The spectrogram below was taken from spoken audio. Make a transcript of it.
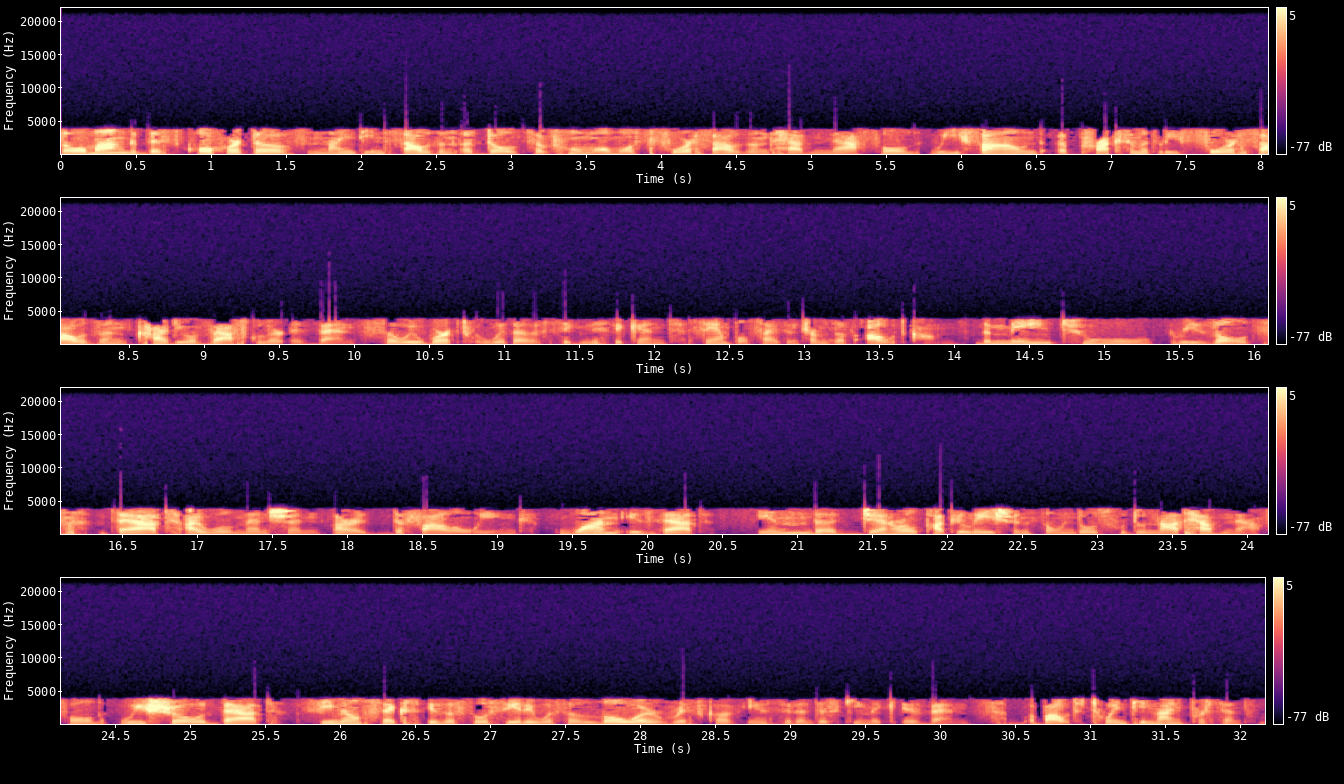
So among this cohort of 19,000 adults, of whom almost 4,000 had NAFLD, we found approximately 4,000 cardiovascular events. So we worked with a significant sample size in terms of outcomes. The main two results that I will mention are the following. One is that in the general population, so in those who do not have NAFLD, we showed that female sex is associated with a lower risk of incident ischemic events, about 29%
